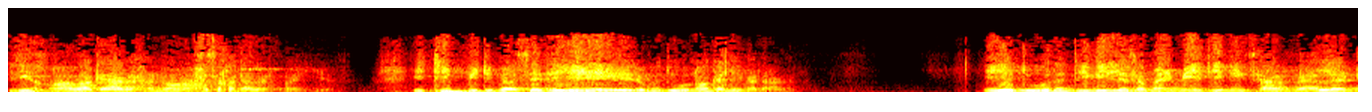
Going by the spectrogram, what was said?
ඉතින් හාවා කෑ ගහනවා අහස කඩා ගන්නවා කිය. ඉතින් පිටිපස්සේ තේරම දුවනවා කැලේ කඩාගෙන. ඒ දුවන දිවිල්ල තමයි මේ තියෙන නිසා රැල්ලට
